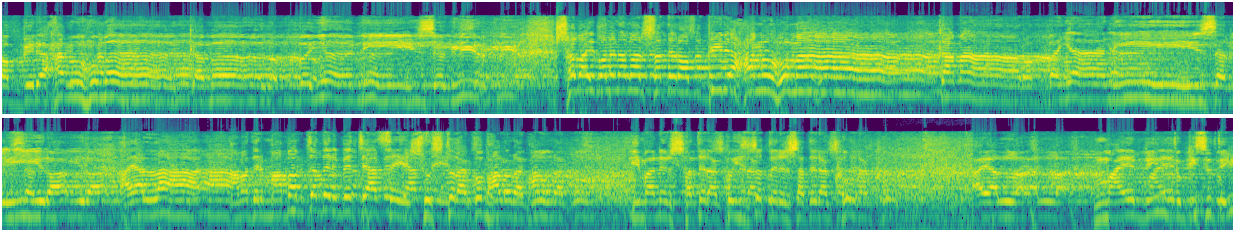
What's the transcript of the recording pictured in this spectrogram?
রব্বির হামুহুমা কামা রব্বাইয়া লাদানি সবাই বলেন আমার সাথে, রব্বির হামহুমা কামা রব্বায়ানি আয় আল্লাহ, আমাদের মা বাপ যাদের বেঁচে আছে, সুস্থ রাখো, ভালো রাখো। ইমানের সাথে রাখো, ইজ্জতের সাথে রাখো। আয় আল্লাহ, মায়ের ঋণ তো কিছুতেই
